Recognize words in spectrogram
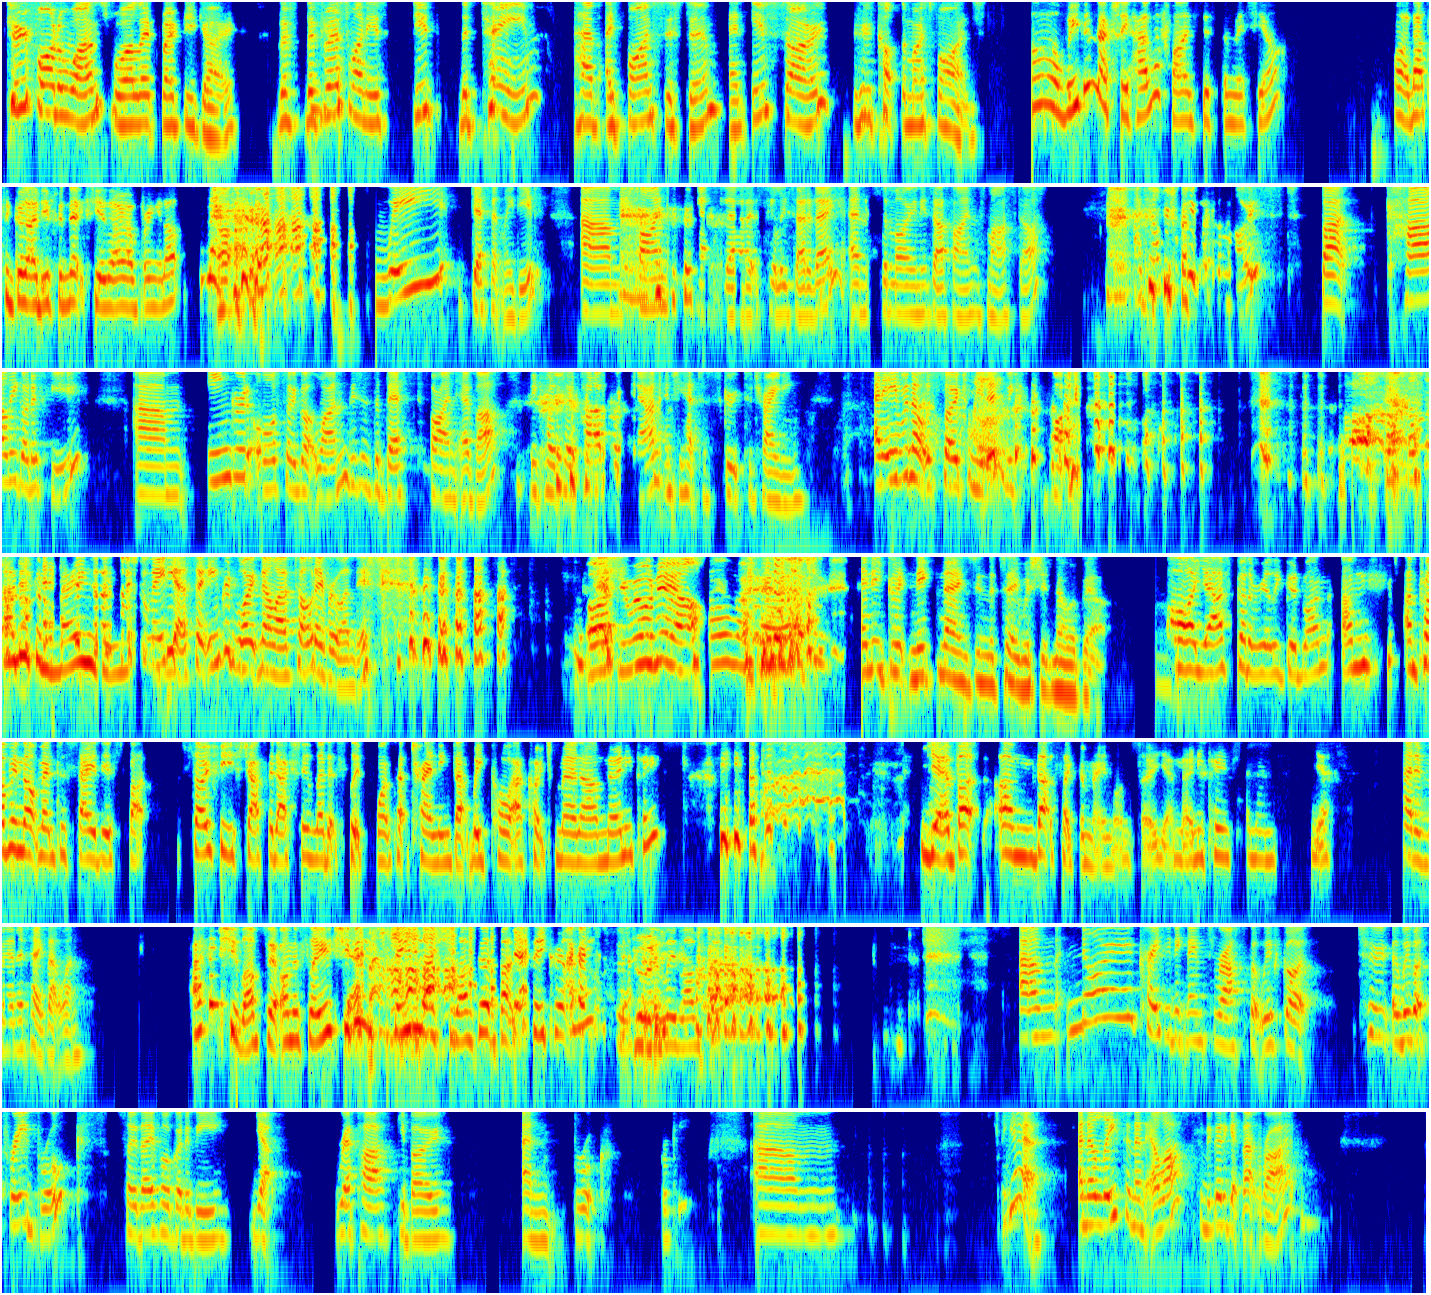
Two final ones before I let both you go. The, the first one is Did the team have a fine system? And if so, who copped the most fines? Oh, we didn't actually have a fine system this year. Oh, that's a good idea for next year, though. I'll bring it up. we definitely did. Um, fines handed out at Silly Saturday, and Simone is our fines master. I don't know who got the most, but Carly got a few. Um, Ingrid also got one. This is the best fine ever because her car broke down and she had to scoot to training. And even though it was so committed, we got fine. that is amazing. social media, so Ingrid won't know I've told everyone this. oh, she will now. Oh my god! Any good nicknames in the team we should know about? Oh yeah, I've got a really good one. Um, I'm probably not meant to say this, but Sophie Stratford actually let it slip once at training that we call our coach Myrna Murney piece. yeah, but um, that's like the main one. So yeah, Murney piece, and then yeah. How did Myrna take that one? I think she loves it. Honestly, she yeah. didn't seem like she loved it, but yeah. secretly, definitely loves it. Um, no crazy nicknames for us, but we've got two. We've got three Brooks, so they've all got to be yeah Repper, Gibbo, and Brooke. Brookie. Um, yeah, and Elise and an Ella. So we've got to get that right.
